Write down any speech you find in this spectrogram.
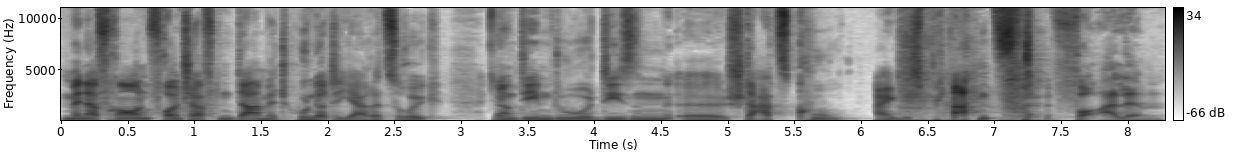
Männer, Frauen, Freundschaften damit hunderte Jahre zurück, Ja. indem du diesen äh, Staatscoup eigentlich planst. Vor allem,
